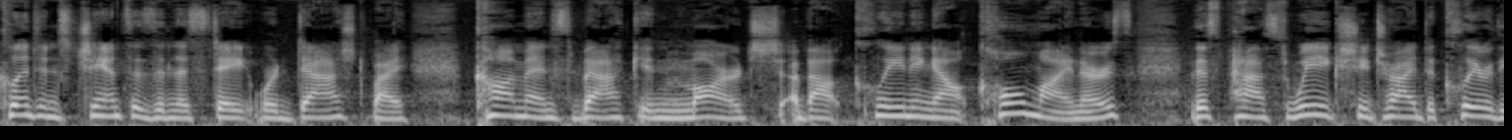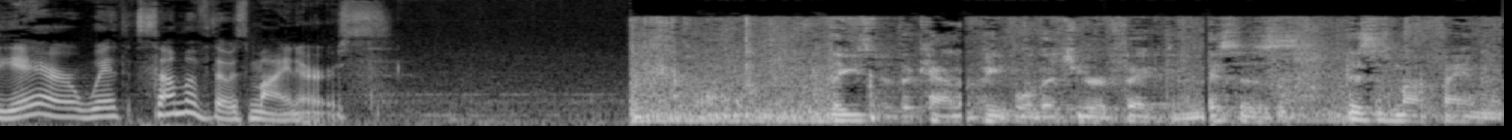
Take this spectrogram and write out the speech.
Clinton's chances in the state were dashed by comments back in March about cleaning out coal miners. This past week, she tried to clear the air with some of those miners these are the kind of people that you're affecting. This is this is my family.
